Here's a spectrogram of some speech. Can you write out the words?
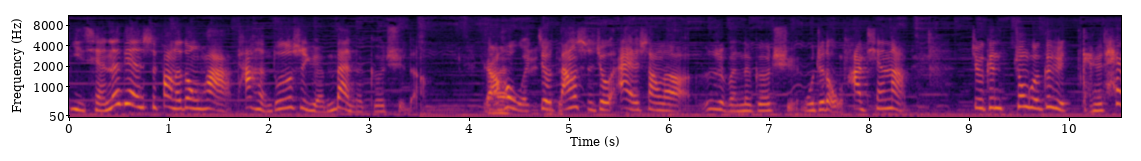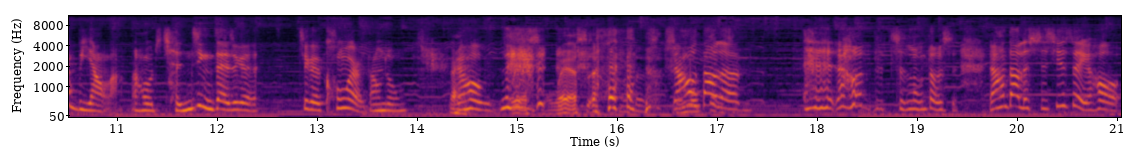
以前的电视放的动画，它很多都是原版的歌曲的，然后我就当时就爱上了日文的歌曲，我觉得哇天呐，就跟中国歌曲感觉太不一样了，然后沉浸在这个这个空耳当中，然后我也是，我也是 然后到了，然后神龙斗士，然后到了十七岁以后。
